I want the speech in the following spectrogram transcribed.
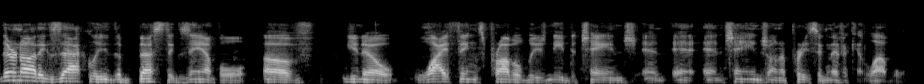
they're not exactly the best example of you know why things probably need to change and and, and change on a pretty significant level.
